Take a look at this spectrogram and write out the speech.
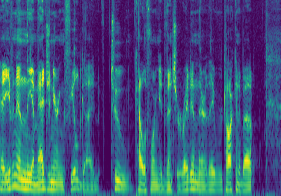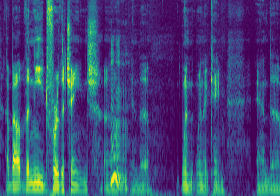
Yeah, even in the Imagineering Field Guide to California Adventure, right in there, they were talking about about the need for the change uh, Hmm. in the when when it came, and uh,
